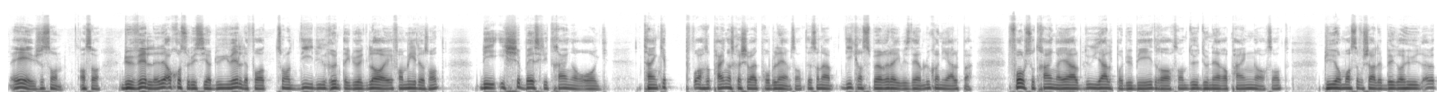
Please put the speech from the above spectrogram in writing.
Det er jo ikke sånn. Altså, du vil det, det er akkurat som du sier, du vil det for at, sånn at de du rundt deg du er glad i, familie og sånt, de ikke basically trenger å tenke altså penger skal ikke være et problem, sant? Det er sånn at de kan spørre deg hvis det er noe du kan hjelpe. Folk som trenger hjelp, du hjelper, du bidrar, sant? du donerer penger. Sant? Du gjør masse forskjellig, bygger, vet,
